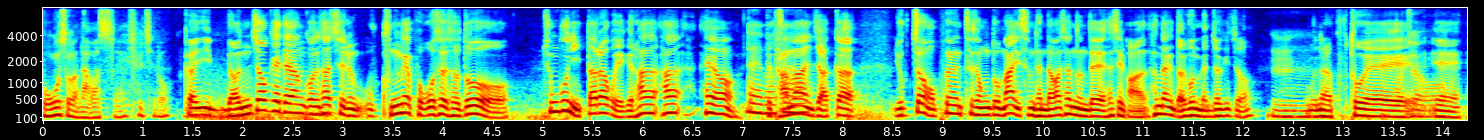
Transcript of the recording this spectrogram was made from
보고서가 나왔어요 실제로. 그러니까 이 면적에 대한 건 사실은 우- 국내 보고서에서도 충분히 있다라고 얘기를 하, 하- 해요. 네, 그 맞아요. 다만 이제 아까 6.5% 정도만 있으면 된다고 하셨는데 사실 아, 상당히 넓은 면적이죠. 음. 우리나라 국토에 맞아요. 예.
